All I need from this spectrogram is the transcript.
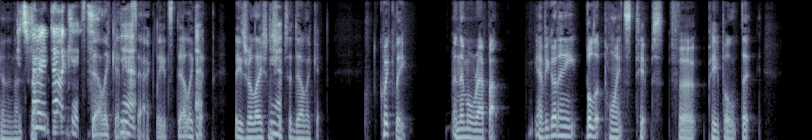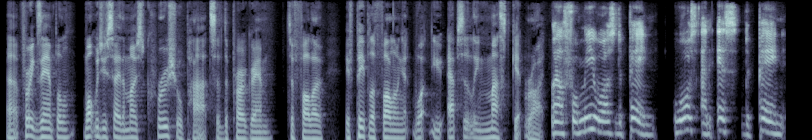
going to. It's very delicate. It's delicate, Yeah. exactly. It's delicate. These relationships are delicate. Quickly, and then we'll wrap up. Have you got any bullet points, tips for people that, uh, for example, what would you say the most crucial parts of the program to follow? If people are following it, what you absolutely must get right. Well, for me was the pain was and is the pain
